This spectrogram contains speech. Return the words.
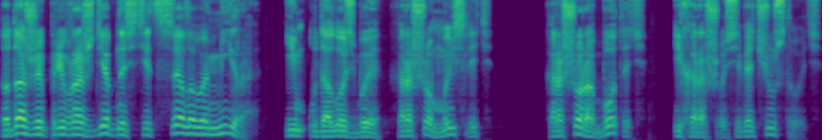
то даже при враждебности целого мира им удалось бы хорошо мыслить, хорошо работать и хорошо себя чувствовать.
